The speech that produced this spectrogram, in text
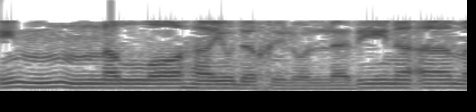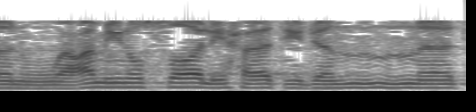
إن الله يدخل الذين آمنوا وعملوا الصالحات جنات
